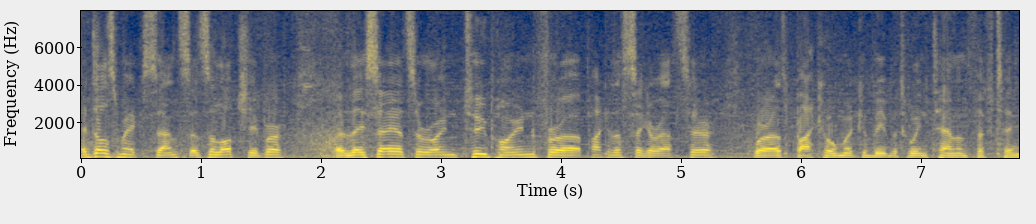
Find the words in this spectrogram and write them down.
It does make sense, it's a lot cheaper. Uh, they say it's around £2 for a packet of cigarettes here, whereas back home it could be between 10 and 15.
